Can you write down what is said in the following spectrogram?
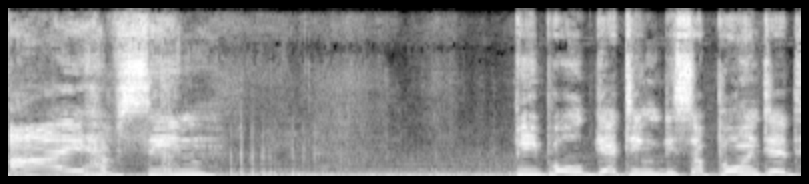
I have seen people getting disappointed.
